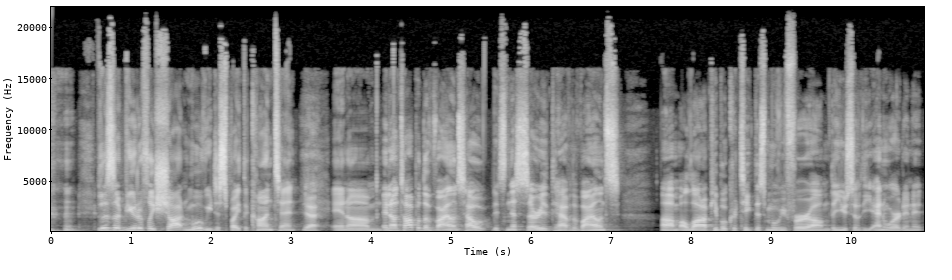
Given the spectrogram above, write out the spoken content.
this is a beautifully shot movie, despite the content. Yeah. And um, And on top of the violence, how it's necessary to have the violence, um, a lot of people critique this movie for um, the use of the N word in it.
